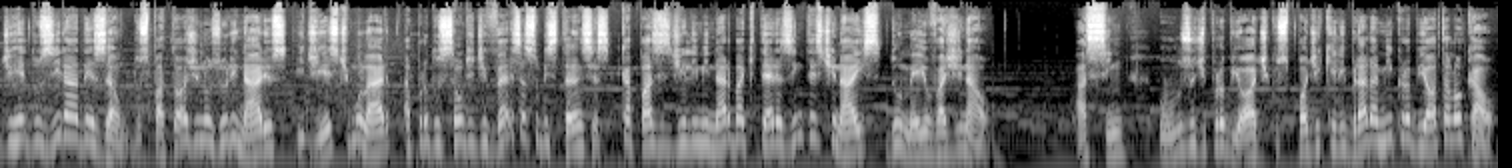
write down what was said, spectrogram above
de reduzir a adesão dos patógenos urinários e de estimular a produção de diversas substâncias capazes de eliminar bactérias intestinais do meio vaginal. Assim, o uso de probióticos pode equilibrar a microbiota local,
